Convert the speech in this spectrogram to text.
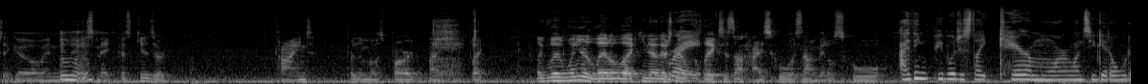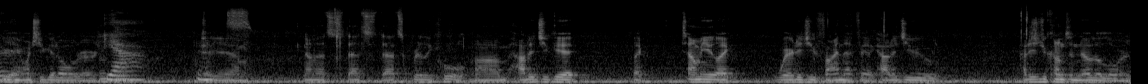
to go and, and Mhm. just make because kids are kind for the most part. Like like like little, when you're little, like you know, there's no Right. cliques. It's not high school. It's not middle school. I think people just like care more once you get older. Yeah. Once you get older. Yeah. Yeah, yeah. No, that's that's that's really cool. Um, how did you get? Like, tell me, like, where did you find that faith? Like, how did you? How did you come to know the Lord?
